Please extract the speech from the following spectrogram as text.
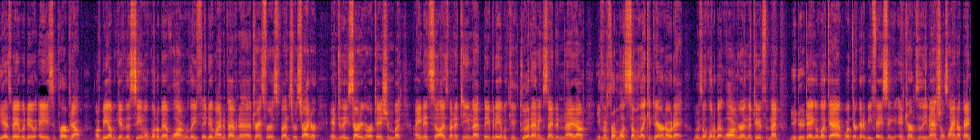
he has been able to do a superb job of being able to give this team a little bit of long relief. They did wind up having to transfer Spencer Strider into the starting rotation, but I mean, it still has been a team that they've been able to get good innings night in and night out, even from someone like a Darren O'Day, who's a little bit longer in the tooth. And then you do take a look at what they're going to be facing in terms of the Nationals lineup, and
